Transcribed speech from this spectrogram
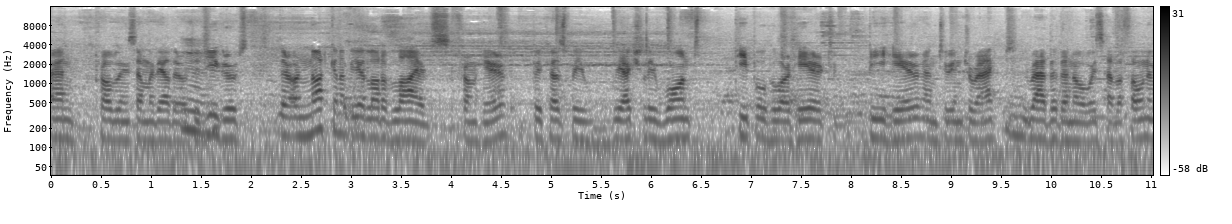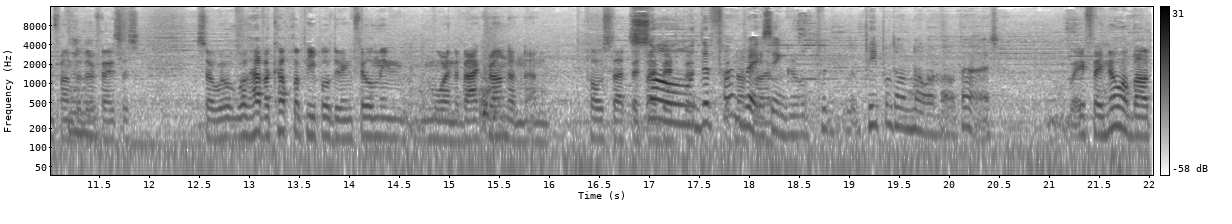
and probably in some of the other OTG groups. There are not going to be a lot of lives from here because we, we actually want people who are here to be here and to interact rather than always have a phone in front of their faces. So we'll, we'll have a couple of people doing filming more in the background and, and post that bit by So bit. but- the but not live. fundraising group, people don't know about that. if they know about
